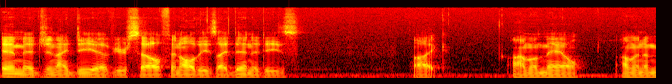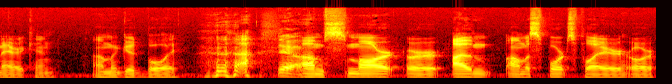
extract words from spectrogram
image and idea of yourself and all these identities. Like, I'm a male, I'm an American, I'm a good boy. Yeah. I'm smart or I'm I'm a sports player or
